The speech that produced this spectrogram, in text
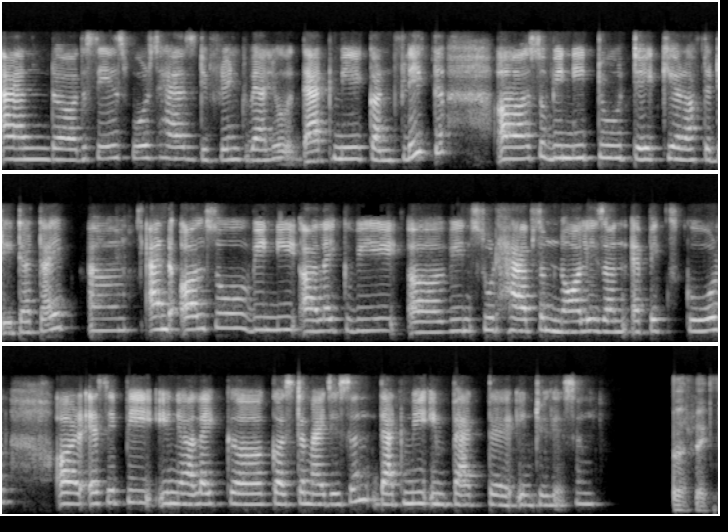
and uh, the Salesforce has different value that may conflict. So we need to take care of the data type. Um, and also we need uh, like we uh, we should have some knowledge on Apex code or SAP in uh, like uh, customization that may impact the integration. Perfect.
